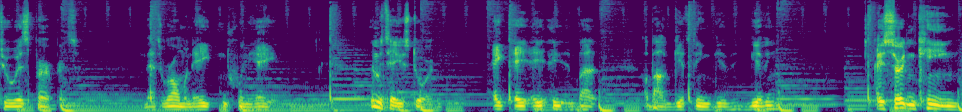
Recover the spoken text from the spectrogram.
to his purpose. That's Romans 8 and 28. Let me tell you a story about, about gifting, giving. A certain king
